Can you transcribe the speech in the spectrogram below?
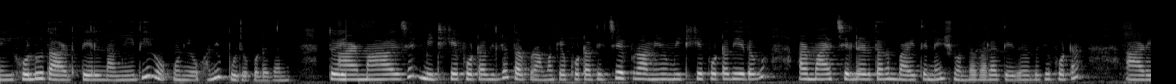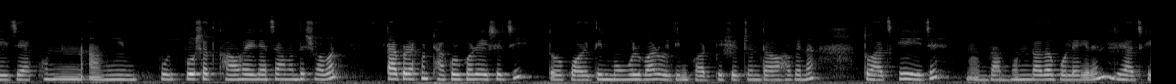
এই হলুদ আর তেল নামিয়ে দিয়ে উনি ওখানে পুজো করে দেন। তো আর মা যে মিঠিকে ফোঁটা দিল, তারপর আমাকে ফোঁটা দিচ্ছে, এরপর আমিও মিঠিকে ফোঁটা দিয়ে দেবো। আর মায়ের ছেলেরা তো এখন বাড়িতে নেই, সন্ধ্যাবেলা দেবে ওদেরকে ফোঁটা। আর এই যে এখন আমি প্রসাদ খাওয়া হয়ে গেছে আমাদের সবার। তারপর এখন ঠাকুর ঘরে এসেছি, তো পরের দিন মঙ্গলবার ওই দিন ঘট বিসর্জন দেওয়া হবে না। তো আজকে এই যে ব্রাহ্মণ দাদা বলে গেলেন যে আজকে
